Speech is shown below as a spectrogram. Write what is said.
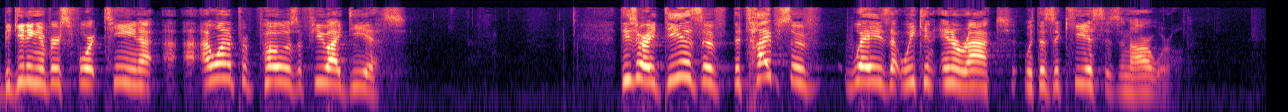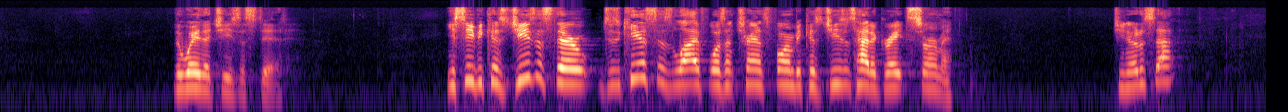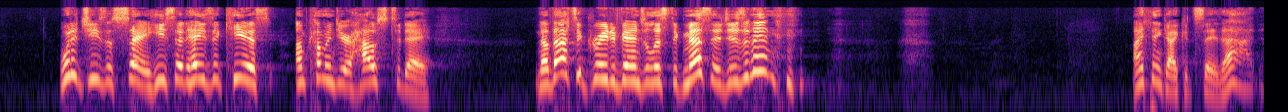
beginning in verse 14, I, I, I want to propose a few ideas. These are ideas of the types of ways that we can interact with the Zacchaeuses in our world. The way that Jesus did. You see, because Jesus there, Zacchaeus' life wasn't transformed because Jesus had a great sermon. Do you notice that? What did Jesus say? He said, Hey, Zacchaeus, I'm coming to your house today. Now that's a great evangelistic message, isn't it? I think I could say that.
